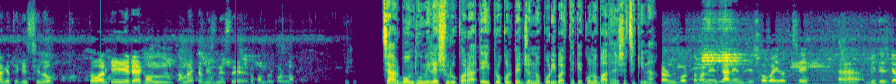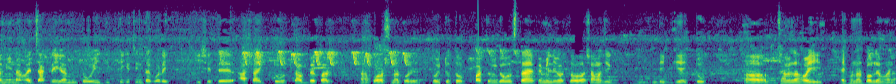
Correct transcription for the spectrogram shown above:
আগে থেকেই ছিল। তো আর কি এটা এখন আমরা একটা বিজনেসে রূপান্তর করলাম। চার বন্ধু মিলে শুরু করা এই প্রকল্পের জন্য পরিবার থেকে কোনো বাধা এসেছে কিনা? কারণ বর্তমানে জানেন যে সবাই হচ্ছে বিদেশগামী না হয় চাকরিগামী। তো ওই দিক থেকে চিন্তা করে কৃষিতে আসা একটু টাফ ব্যাপার পড়াশোনা করে। তো একটু তো প্রাথমিক অবস্থায় ফ্যামিলিগত সামাজিক দিক দিয়ে একটু ঝামেলা হয়ই। এখন আর প্রবলেম হয় না।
